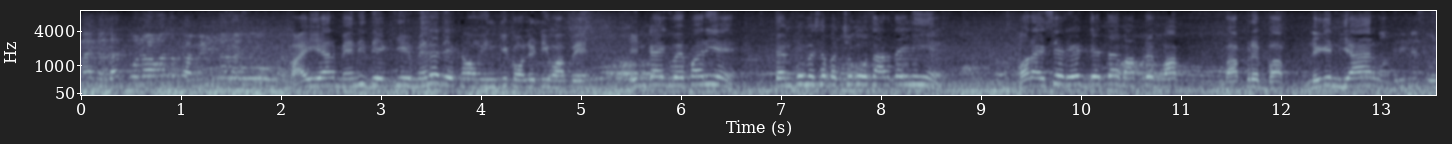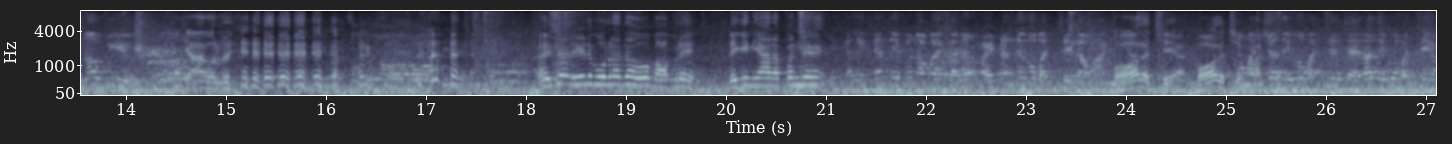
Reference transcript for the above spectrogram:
मैं गलत बोला हुआ तो कमेंट करो इसके। भाई यार मैंने देखी है मैंने देखा हूँ इनकी क्वालिटी वहाँ पे। इनका एक व्यापारी है टेंपो में से बच्चों को उतारता ही नहीं है। और ऐसे रेट देता है बाप रे बाप बाप रे बाप। लेकिन यार ने सोना हुई हो। क्या बोल रहे ऐसा रेट बोल रहा था वो बाप रे। लेकिन यार अपन ने कलेक्शन देखो ना भाई कलर पैटर्न देखो बच्चे का वहाँ बहुत अच्छे यार बहुत अच्छे बच्चा देखो बच्चे चेहरा देखो बच्चे का।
